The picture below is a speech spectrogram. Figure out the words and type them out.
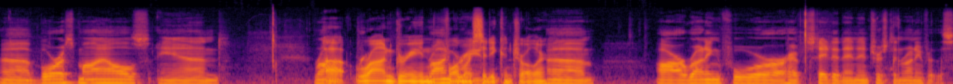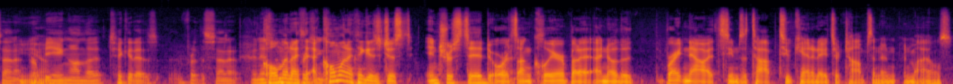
uh, Boris Miles, and Ron, uh, Ron Green, Ron former Green. city controller. um, are running for or have stated an interest in running for the Senate or being on the ticket as for the Senate. Coleman, I th- Coleman, I think is just interested, or it's unclear. But I, I know that right now it seems the top two candidates are Thompson and, and Miles.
